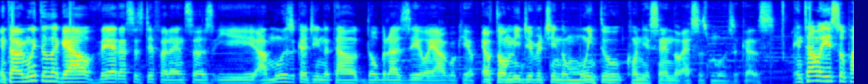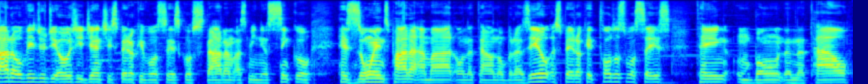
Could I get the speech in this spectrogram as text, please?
Então é muito legal ver essas diferenças e a música de Natal do Brasil é algo que eu, tô me divertindo muito conhecendo essas músicas. Então é isso para o vídeo de hoje, gente. Espero que vocês gostaram as minhas 5 razões para amar o Natal no Brasil. Espero que todos vocês tenham um bom Natal.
